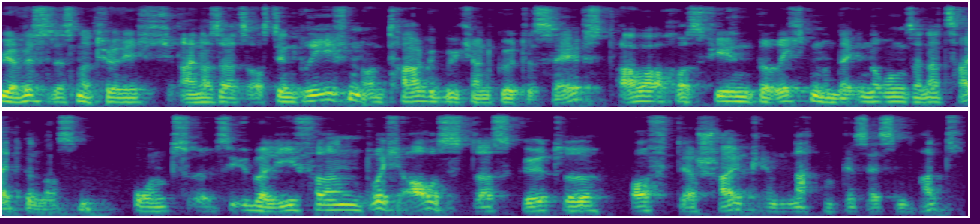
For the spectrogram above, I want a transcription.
Wir wissen es natürlich einerseits aus den Briefen und Tagebüchern Goethes selbst, aber auch aus vielen Berichten und Erinnerungen seiner Zeitgenossen. Und äh, sie überliefern durchaus, dass Goethe oft der Schalk im Nacken gesessen hat,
